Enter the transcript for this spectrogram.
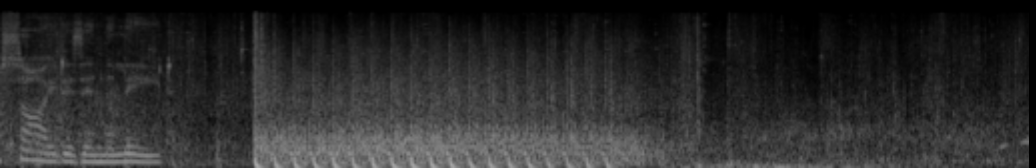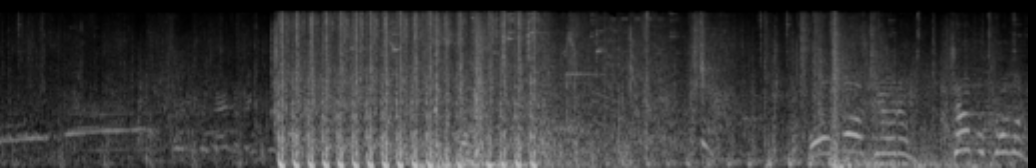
Our side is in the lead. Bomba atıyorum. Çabuk olun.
